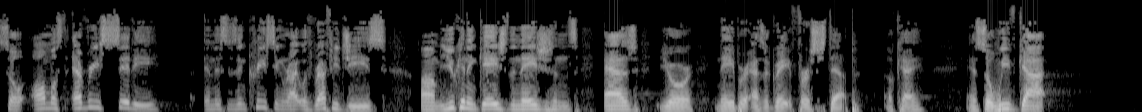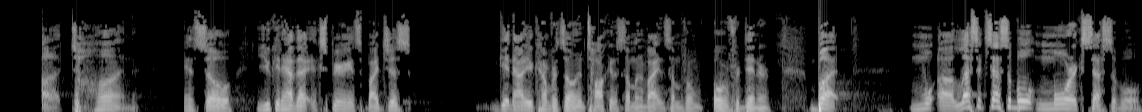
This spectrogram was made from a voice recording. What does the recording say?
so almost every city, and this is increasing, right, with refugees, um, you can engage the nations as your neighbor as a great first step. Okay? And so we've got a ton. And so you can have that experience by just getting out of your comfort zone and talking to someone, inviting someone over for dinner. But uh, less accessible, more accessible.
